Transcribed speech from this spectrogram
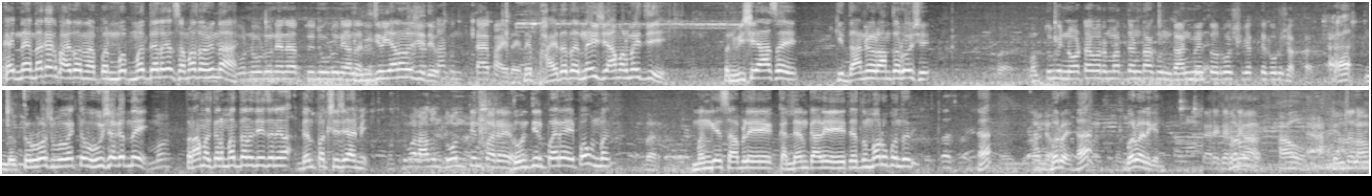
काही नाही नका फायदा ना पण मत मत द्यायला काय समाधान होईल ना? तो निवडून येणार तू निवडून येणार. जीव येणारच. टाकून काय फायदा आहे? नाही फायदा तर नाहीच आहे आम्हाला माहिती आहे. पण विषय असा आहे की दानवेवर आमचा रोष आहे. मग तुम्ही नोटावर मतदान टाकून दानवेचा रोष व्यक्त करू शकता. तर रोष व्यक्त होऊ शकत नाही. मग? पण आम्हाला त्याला मतदान द्यायचं नाही ना. गण पक्षाचे आम्ही. मग तुम्हाला अजून दोन तीन पर्याय आहेत. दोन तीन पर्याय पाहून मग. बरं. मंगेश साबळे कल्याण काळे त्यातून मारू कोणतरी? हा? बरोबर आहे हा? बरोबर आहे की नाही? कार्यकर्ते आहात. तुमचं नाव?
